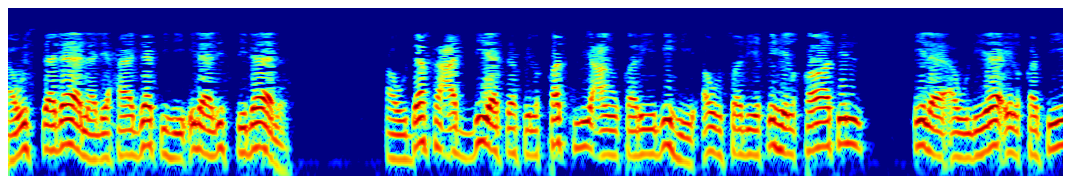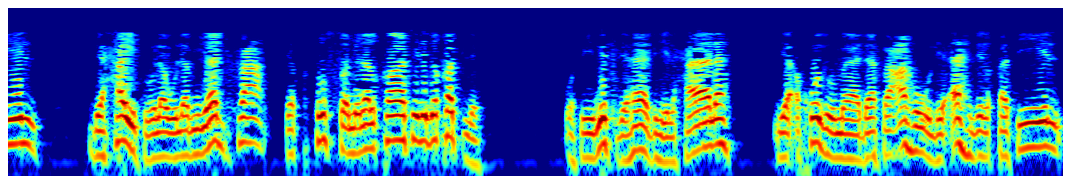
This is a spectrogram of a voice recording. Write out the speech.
أو استدان لحاجته إلى الاستدانة أو دفع الدية في القتل عن قريبه أو صديقه القاتل إلى أولياء القتيل بحيث لو لم يدفع اقتص من القاتل بقتله. وفي مثل هذه الحالة يأخذ ما دفعه لأهل القتيل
